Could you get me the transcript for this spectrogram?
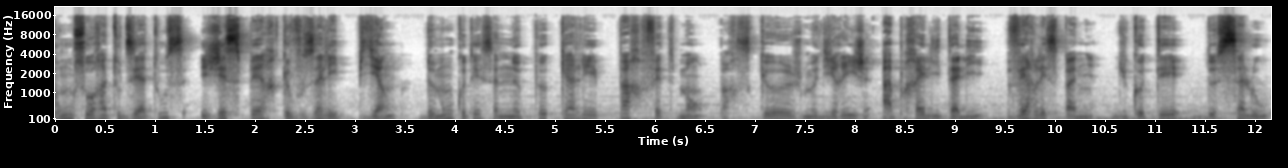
Bonsoir à toutes et à tous, j'espère que vous allez bien. De mon côté, ça ne peut qu'aller parfaitement parce que je me dirige après l'Italie vers l'Espagne, du côté de Salou.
